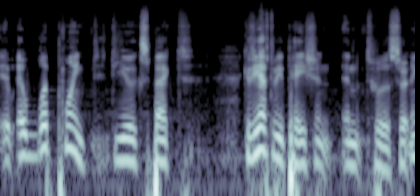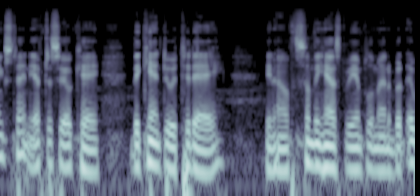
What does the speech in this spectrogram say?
At, at what point do you expect? Because you have to be patient, and to a certain extent, you have to say, okay, they can't do it today. You know, something has to be implemented. But uh,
